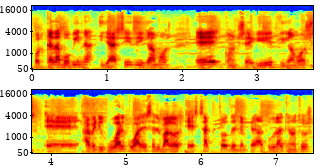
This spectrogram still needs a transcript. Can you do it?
por cada bobina y así, digamos, eh, conseguir, digamos, eh, averiguar cuál es el valor exacto de temperatura que nosotros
